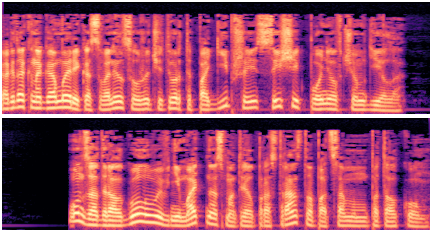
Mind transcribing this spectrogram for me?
Когда к ногам Эрика свалился уже четвертый погибший, сыщик понял, в чем дело. Он задрал голову и внимательно осмотрел пространство под самым потолком.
